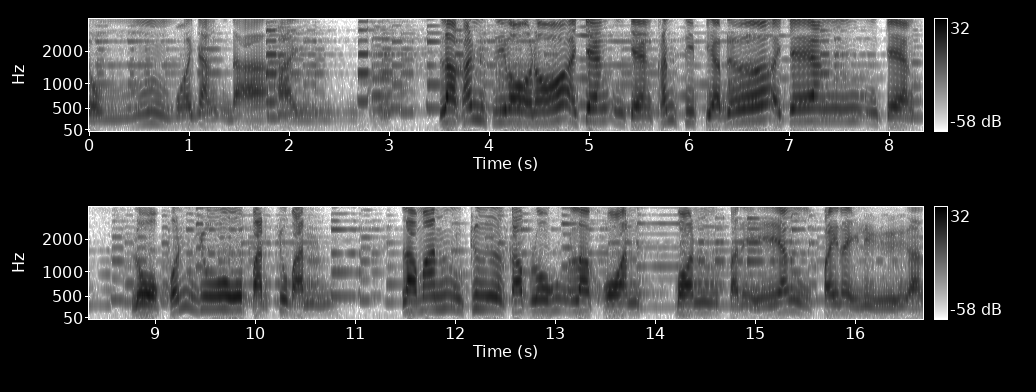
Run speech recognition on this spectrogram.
จมว่ายังได้ล้วขันสีเบาเนาะไอ้แจงแจงขันสีเปียบเด้อไอ้แจงแจงโลกผลอยู่ปัจจุบัน ละมันคือกับลงละครบอนแสดงไปในเรื่อง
